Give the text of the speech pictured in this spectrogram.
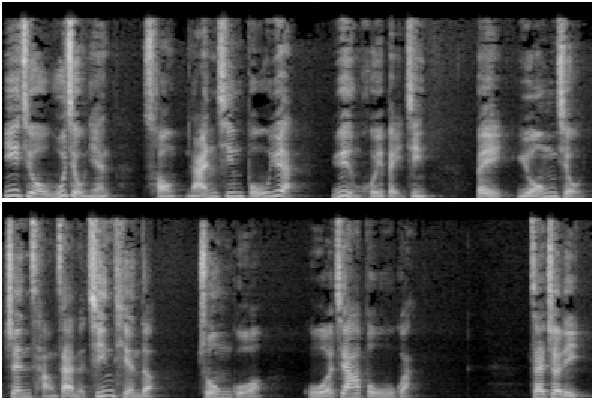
1959年，从南京博物院运回北京，被永久珍藏在了今天的中国国家博物馆。在这里，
